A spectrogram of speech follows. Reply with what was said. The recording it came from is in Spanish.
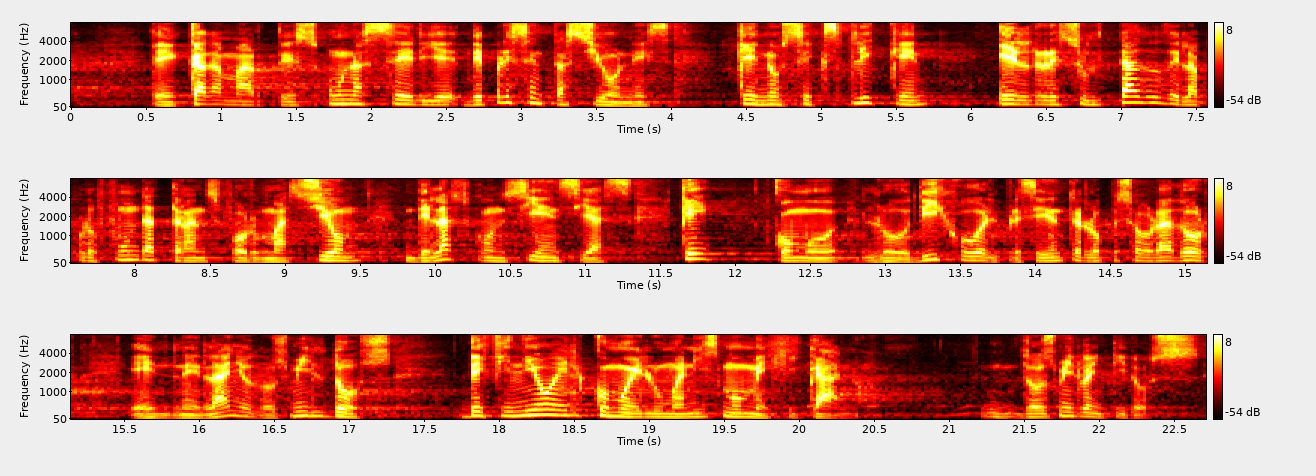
eh, cada martes una serie de presentaciones que nos expliquen el resultado de la profunda transformación de las conciencias que, como lo dijo el presidente López Obrador, en el año 2002, definió él como el humanismo mexicano, 2022.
